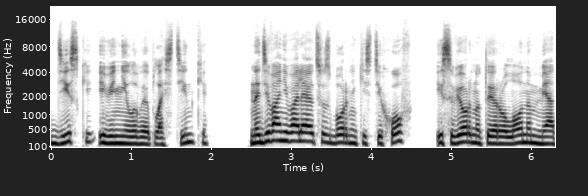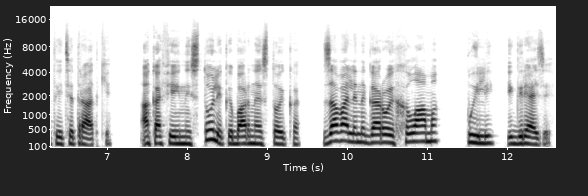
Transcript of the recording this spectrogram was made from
диски и виниловые пластинки, на диване валяются сборники стихов и свернутые рулоном мятые тетрадки, а кофейный столик и барная стойка завалены горой хлама, пыли и грязи.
